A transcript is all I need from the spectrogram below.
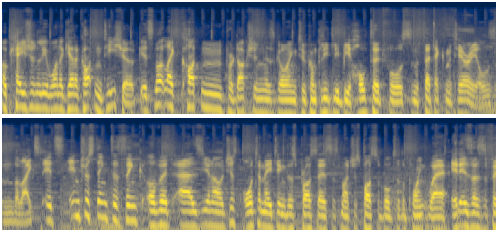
occasionally want to get a cotton t-shirt. It's not like cotton production is going to completely be halted for synthetic materials and the likes. It's interesting to think of it as, you know, just automating this process as much as possible to the point where it is as efficient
